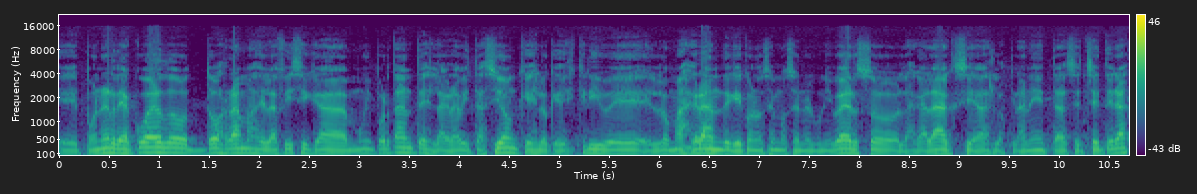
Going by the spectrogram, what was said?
eh, poner de acuerdo dos ramas de la física muy importantes, la gravitación, que es lo que describe lo más grande que conocemos en el universo, las galaxias, los planetas, etc.,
